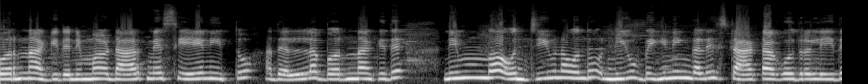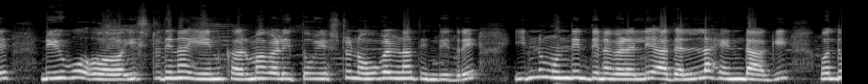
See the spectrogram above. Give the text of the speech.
ಬರ್ನ್ ಆಗಿದೆ. ನಿಮ್ಮ ಡಾರ್ಕ್ನೆಸ್ ಏನಿತ್ತು, ಅದೆಲ್ಲ ಬರ್ನ್ ಆಗಿದೆ. ನಿಮ್ಮ ಒಂದು ಜೀವನ ಒಂದು ನೀವು ಬಿಗಿನಿಂಗಲ್ಲಿ ಸ್ಟಾರ್ಟ್ ಆಗೋದ್ರಲ್ಲಿ ಇದೆ. ನೀವು ಇಷ್ಟು ದಿನ ಏನು ಕರ್ಮಗಳಿತ್ತು, ಎಷ್ಟು ನೋವುಗಳನ್ನ ತಿಂದಿದ್ರಿ, ಇನ್ನು ಮುಂದಿನ ದಿನಗಳಲ್ಲಿ ಅದೆಲ್ಲ ಹೆಂಡಾಗಿ ಒಂದು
